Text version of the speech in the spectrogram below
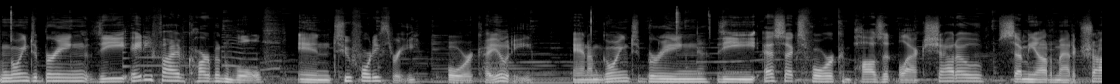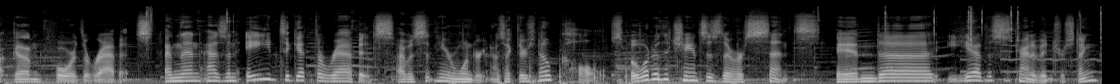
I'm going to bring the 85 carbon wolf in 243 for coyote, and I'm going to bring the SX4 composite black shadow semi-automatic shotgun for the rabbits. And then as an aid to get the rabbits, I was sitting here wondering, I was like, there's no calls, but what are the chances there are scents? And, uh, yeah, this is kind of interesting.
